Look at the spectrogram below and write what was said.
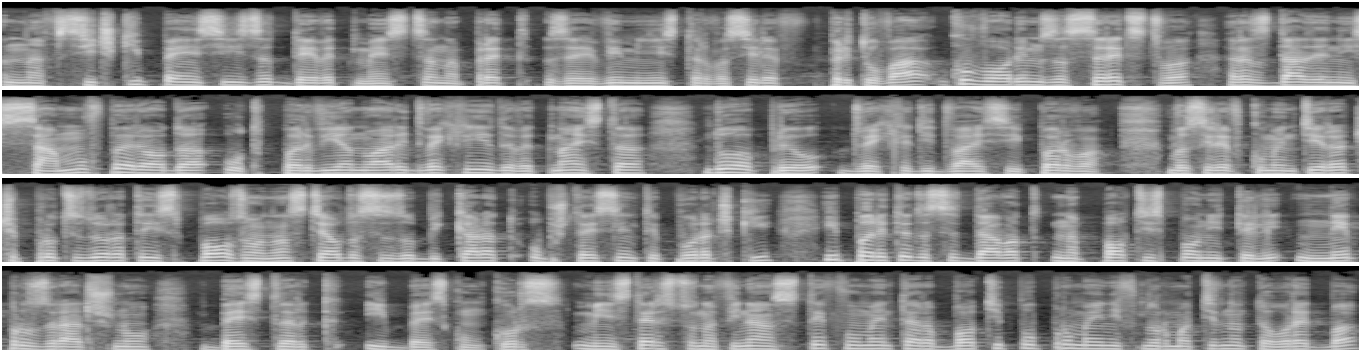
на всички пенсии за 9 месеца напред, заяви министър Василев. При това говорим за средства, раздадени само в периода от 1 януари 2019 до април 2021. Василев коментира, че процедурата е използвана с цел да се заобикалят обществените поръчки и парите да се дават на подизпълнители непрозрачно, без търг и без конкурс. Министерството на финансите в момента работи по промени в нормативната уредба,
